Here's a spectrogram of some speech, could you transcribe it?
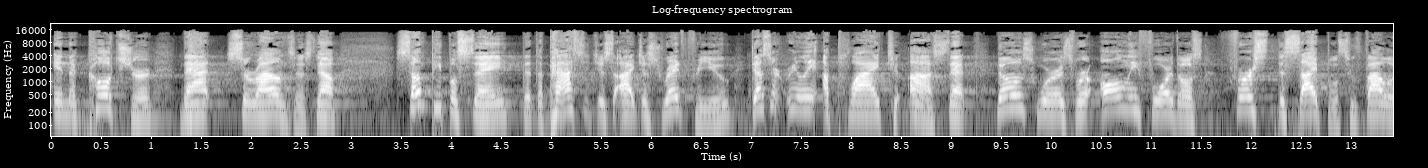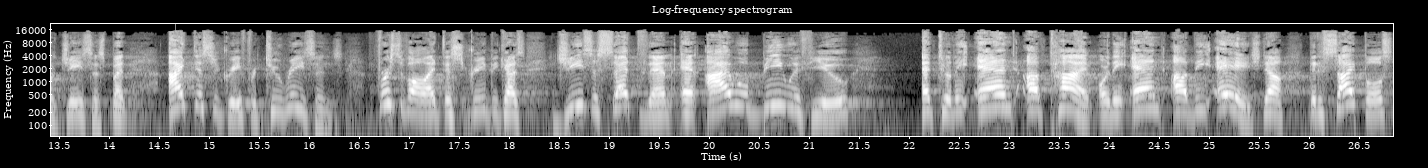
in the culture that surrounds us? Now, some people say that the passages I just read for you doesn't really apply to us, that those words were only for those first disciples who followed Jesus. But I disagree for two reasons. First of all, I disagree because Jesus said to them, And I will be with you until the end of time or the end of the age. Now, the disciples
